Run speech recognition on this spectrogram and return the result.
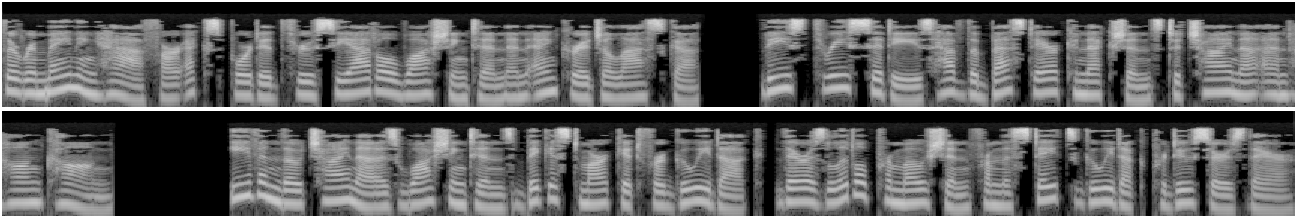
The remaining half are exported through Seattle, Washington and Anchorage, Alaska. These three cities have the best air connections to China and Hong Kong. Even though China is Washington's biggest market for geoduck, there is little promotion from the state's geoduck producers there.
